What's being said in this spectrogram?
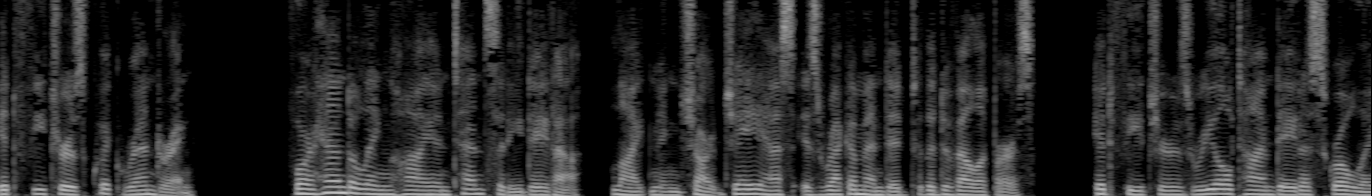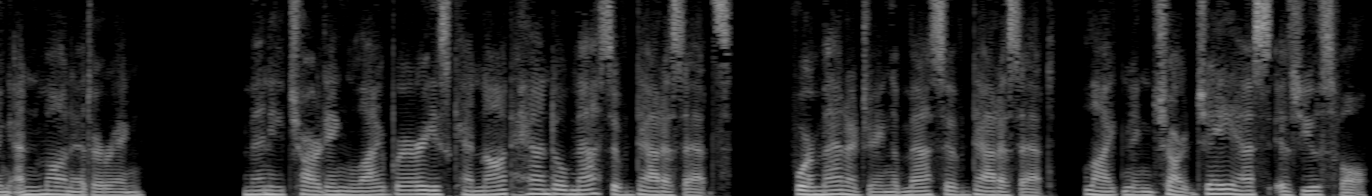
it features quick rendering. For handling high-intensity data, Lightning Chart JS is recommended to the developers. It features real-time data scrolling and monitoring. Many charting libraries cannot handle massive datasets. For managing a massive dataset, Lightning Chart JS is useful.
